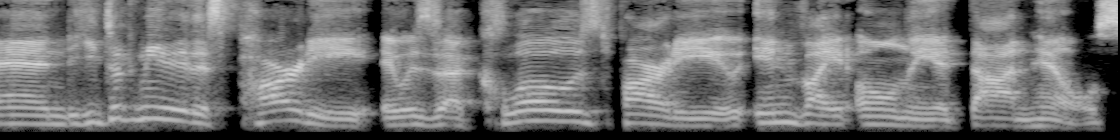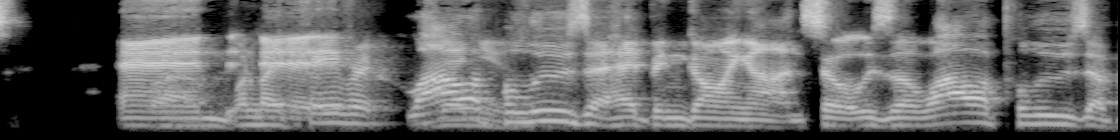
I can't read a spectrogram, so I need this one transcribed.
And he took me to this party. It was a closed party, invite only at Don Hills. And One of my uh, favorite venues. Lollapalooza had been going on. So it was a Lollapalooza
